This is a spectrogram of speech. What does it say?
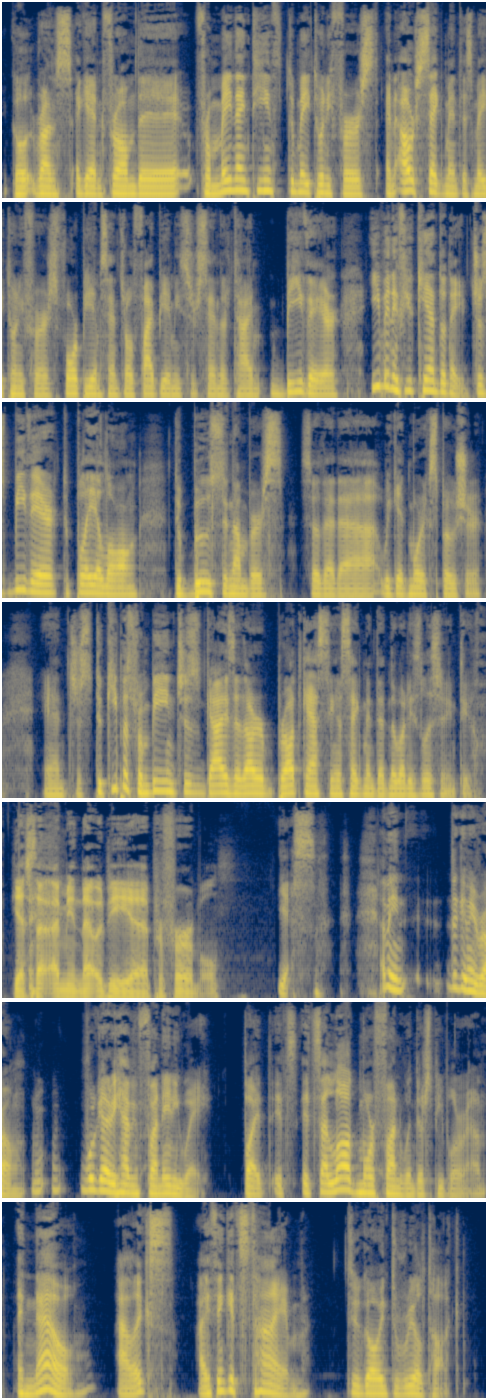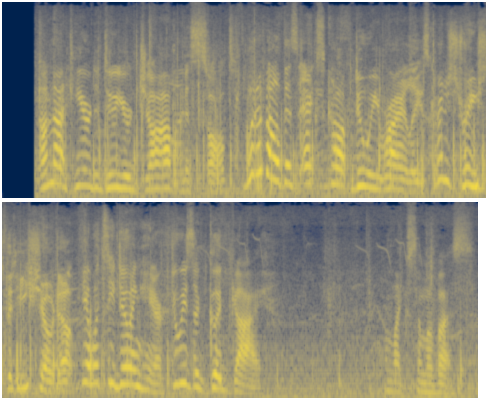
Go runs again from the from May 19th to May 21st, and our segment is May 21st, 4 p.m. Central, 5 p.m. Eastern Standard Time. Be there, even if you can't donate. Just be there to play along, to boost the numbers, so that uh, we get more exposure, and just to keep us from being just guys that are broadcasting a segment that nobody's listening to. Yes, that, I mean that would be uh, preferable. Yes, I mean, don't get me wrong. We're gonna be having fun anyway, but it's it's a lot more fun when there's people around. And now, Alex, I think it's time to go into real talk. I'm not here to do your job, Miss Salt. What about this ex-cop Dewey Riley? It's kind of strange that he showed up. Yeah, what's he doing here? Dewey's a good guy. Unlike some of us.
